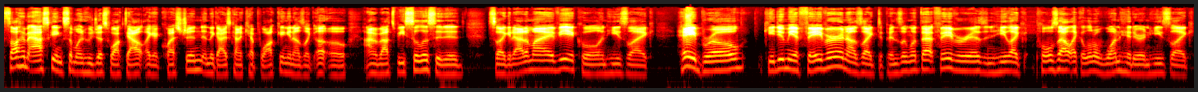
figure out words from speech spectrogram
saw him asking someone who just walked out like a question, and the guys kind of kept walking, and I was like, uh oh, I'm about to be solicited. So I get out of my vehicle, and he's like, hey, bro. Can you do me a favor? And I was like, depends on what that favor is. And he like pulls out like a little one hitter, and he's like,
